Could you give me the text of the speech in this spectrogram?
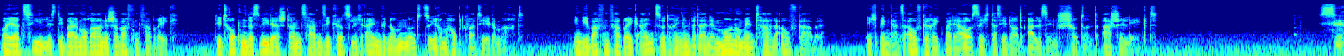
Euer Ziel ist die balmoranische Waffenfabrik. Die Truppen des Widerstands haben sie kürzlich eingenommen und zu ihrem Hauptquartier gemacht. In die Waffenfabrik einzudringen wird eine monumentale Aufgabe. Ich bin ganz aufgeregt bei der Aussicht, dass ihr dort alles in Schutt und Asche legt. Sith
